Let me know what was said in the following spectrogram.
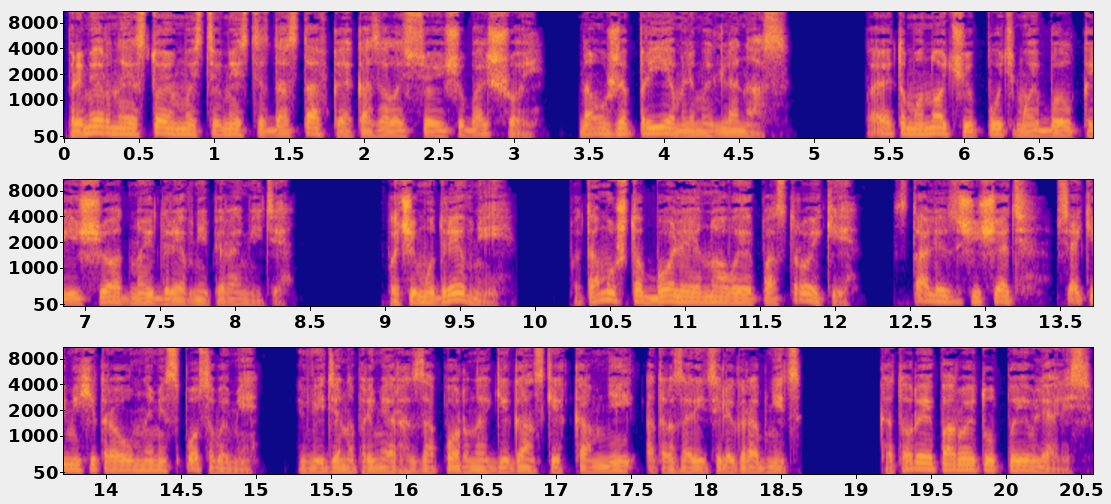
Примерная стоимость вместе с доставкой оказалась все еще большой, но уже приемлемой для нас. Поэтому ночью путь мой был к еще одной древней пирамиде. Почему древней? Потому что более новые постройки стали защищать всякими хитроумными способами, в виде, например, запорных гигантских камней от разорителей гробниц, которые порой тут появлялись.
